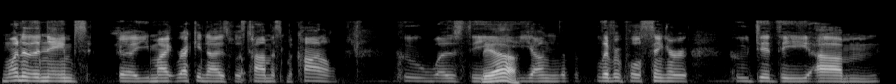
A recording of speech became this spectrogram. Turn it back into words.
one of the names uh, you might recognize was Thomas McConnell, who was the Yeah. young Liverpool singer who did the um,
